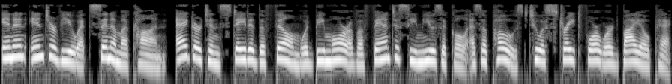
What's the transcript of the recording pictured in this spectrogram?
In an interview at CinemaCon, Egerton stated the film would be more of a fantasy musical as opposed to a straightforward biopic.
